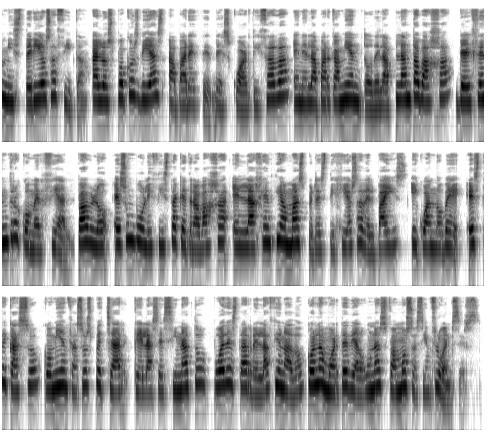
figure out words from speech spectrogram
misteriosa cita. A los pocos días aparece descuartizada en el aparcamiento de la planta baja del centro comercial. Pablo es un publicista que trabaja en la agencia más prestigiosa del país y cuando ve este caso comienza a sospechar que el asesinato puede estar relacionado con la muerte de algunas famosas influencers.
